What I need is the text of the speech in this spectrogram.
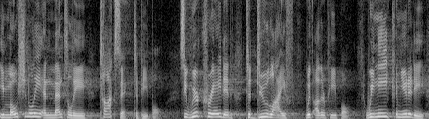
emotionally and mentally toxic to people. See, we're created to do life with other people. We need community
